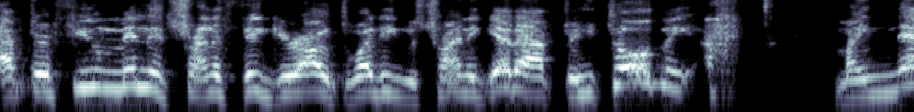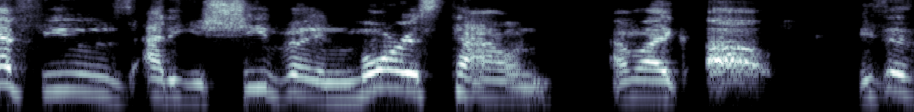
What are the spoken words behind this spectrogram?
after a few minutes trying to figure out what he was trying to get after, he told me, ah, my nephew's at a yeshiva in Morristown. I'm like, oh, he says,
